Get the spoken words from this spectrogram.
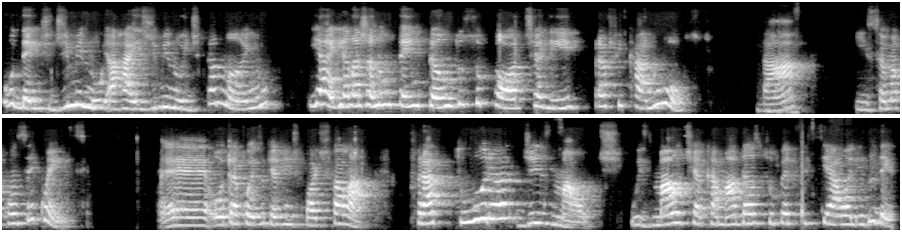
o dente diminui, a raiz diminui de tamanho, e aí ela já não tem tanto suporte ali para ficar no osso, tá? Isso é uma consequência. É, outra coisa que a gente pode falar, fratura de esmalte. O esmalte é a camada superficial ali do dente.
